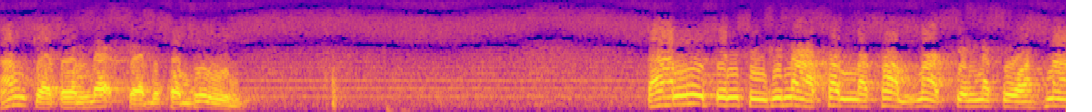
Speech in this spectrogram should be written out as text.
ทั้งแก่ตนและแก่บุคคลที่อื่นการนี้เป็นสิ่งที่น่าขั้นน่าข้ามน่าเกรงน่ากลัวน่า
